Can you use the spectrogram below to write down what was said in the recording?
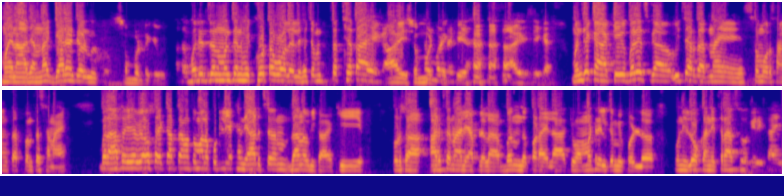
महिना आज यांना गॅरंटेड मिळतो. शंभर टक्के भेटतो. आता बरेच जण म्हणतात हे खोटं बोलायला ह्याच्यामध्ये तथ्यता आहे का? आहे शंभर शंभर टक्के. आहे. ठीक आहे. म्हणजे काय की बरेच गा- विचारतात नाही समोर सांगतात पण तसं नाही. बरं आता हे व्यवसाय करताना तुम्हाला कुठली एखादी अडचण जाणवली का? की थोडसा अडचण आली आपल्याला बंद पडायला किंवा मटेरियल कमी पडलं कोणी लोकांनी त्रास वगैरे काय?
